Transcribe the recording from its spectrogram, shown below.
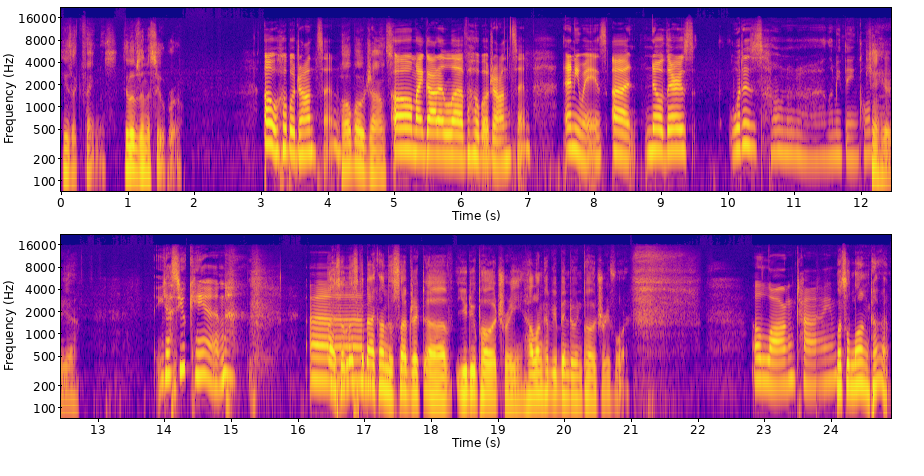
He's like famous. He lives in a Subaru. Oh, Hobo Johnson. Hobo Johnson. Oh my god, I love Hobo Johnson. Anyways, uh no, there's what is oh no no, let me think. Hold Can't hear on. you. Yes, you can. um, All right, so let's get back on the subject of you do poetry. How long have you been doing poetry for? a long time. What's a long time?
